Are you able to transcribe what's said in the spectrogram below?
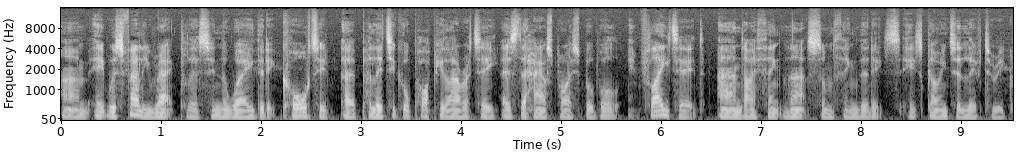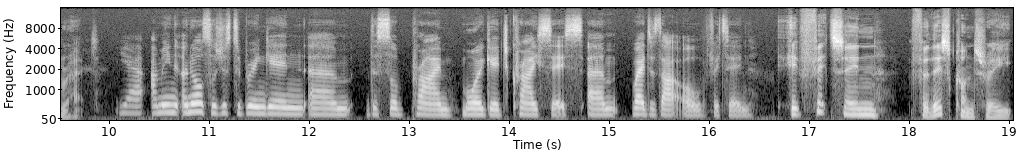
um, it was fairly reckless in the way that it courted uh, political popularity as the house price bubble inflated, and I think that's something that it's it's going to live to regret. Yeah, I mean, and also just to bring in um, the subprime mortgage crisis, um, where does that all fit in? It fits in for this country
